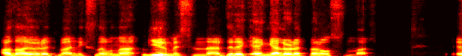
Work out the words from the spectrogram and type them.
aday öğretmenlik sınavına girmesinler. Direkt engelli öğretmen olsunlar. E,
